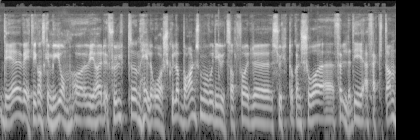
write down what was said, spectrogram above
Det vet vi ganske mye om. og Vi har fulgt en hele årskull av barn som har vært utsatt for uh, sult, og kan se, uh, følge de effektene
